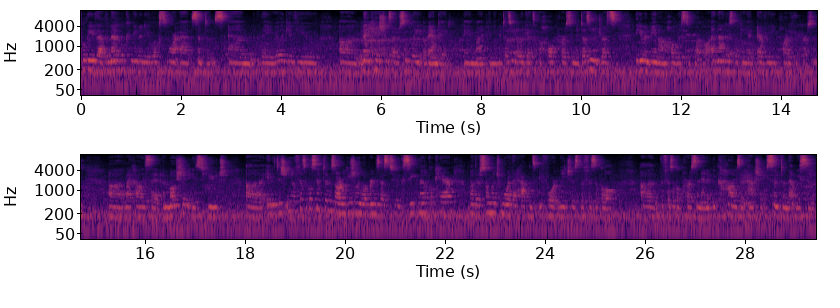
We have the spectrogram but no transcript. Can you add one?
believe that the medical community looks more at symptoms and they really give you uh, medications that are simply a band aid, in my opinion. It doesn't really get to the whole person, it doesn't address the human being on a holistic level, and that is looking at every part of the person. Uh, like Holly said, emotion is huge. Uh, in addition, you know, physical symptoms are usually what brings us to seek medical care, but there's so much more that happens before it reaches the physical, uh, the physical person, and it becomes an actual symptom that we seek,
